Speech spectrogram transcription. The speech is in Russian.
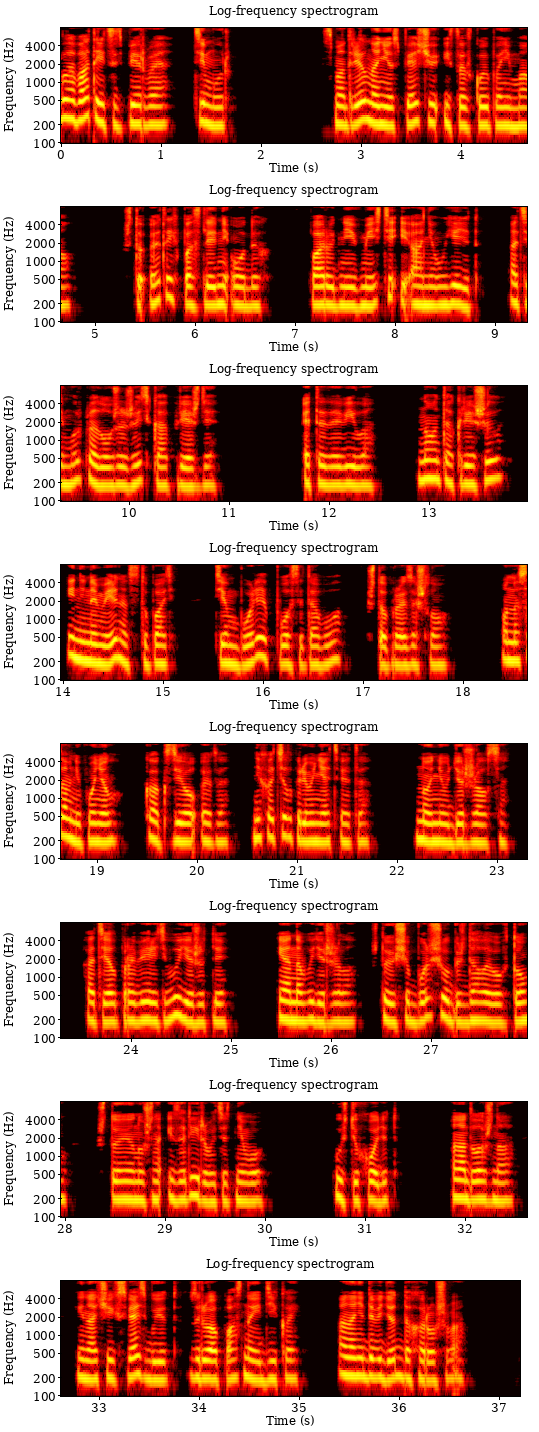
Глава 31. Тимур. Смотрел на нее спящую и с тоской понимал, что это их последний отдых. Пару дней вместе, и Аня уедет, а Тимур продолжит жить, как прежде. Это давило. Но он так решил и не намерен отступать, тем более после того, что произошло. Он и сам не понял, как сделал это, не хотел применять это, но не удержался. Хотел проверить, выдержит ли. И она выдержала, что еще больше убеждало его в том, что ее нужно изолировать от него. Пусть уходит. Она должна, иначе их связь будет взрывоопасной и дикой. Она не доведет до хорошего.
